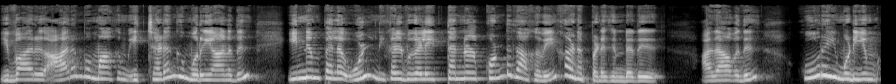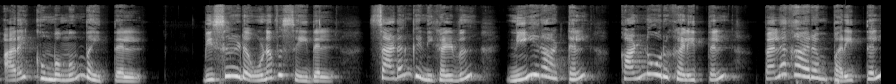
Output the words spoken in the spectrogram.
இவ்வாறு ஆரம்பமாகும் இச்சடங்கு முறையானது இன்னும் பல உள் நிகழ்வுகளை தன்னுள் கொண்டதாகவே காணப்படுகின்றது. அதாவது கூரை முடியும் அரைக்கும்பமும் வைத்தல் விசேட உணவு செய்தல் சடங்கு நிகழ்வு நீராட்டல் கண்ணூறு கழித்தல் பலகாரம் பறித்தல்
